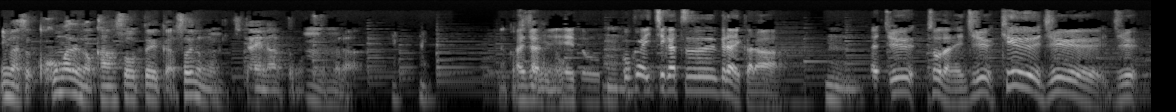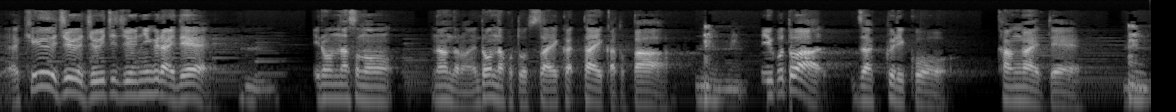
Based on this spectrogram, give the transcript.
今そここまでの感想というか、そういうのも聞きたいなと思ってたから。なんかあじゃあね、えっ、と、うん僕は1月ぐらいから、うん。10、そうだね、10、9、10、10、9、10、11、12ぐらいで、うん。いろんなその、なんだろうね、どんなことを伝えたいかとか、うん。っていうことは、ざっくりこう、考えて、うんうん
